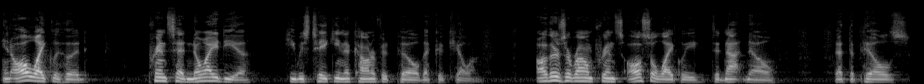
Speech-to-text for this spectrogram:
In all likelihood, Prince had no idea he was taking a counterfeit pill that could kill him. Others around Prince also likely did not know that the pills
